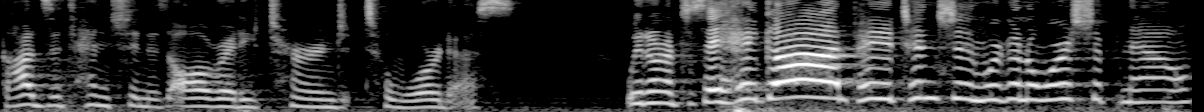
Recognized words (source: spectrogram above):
God's attention is already turned toward us. We don't have to say, hey, God, pay attention, we're going to worship now.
